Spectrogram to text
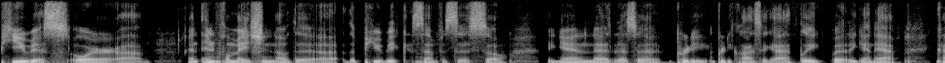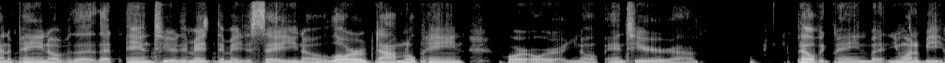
pubis or um, an inflammation of the uh, the pubic symphysis. So again, that that's a pretty pretty classic athlete. But again, they have kind of pain over the that anterior. They may they may just say you know lower abdominal pain or or you know anterior uh, pelvic pain, but you want to be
